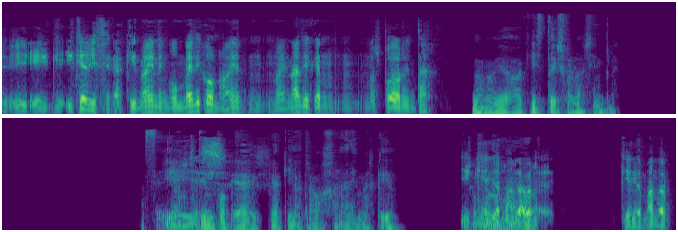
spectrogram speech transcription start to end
¿Y, y, y qué dice? ¿Que aquí no hay ningún médico? ¿No hay, no hay nadie que nos pueda orientar? No, no, yo aquí estoy sola siempre. Hace ya tiempo que, que aquí no trabaja nadie más que yo. ¿Y quién le manda, quién le manda la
